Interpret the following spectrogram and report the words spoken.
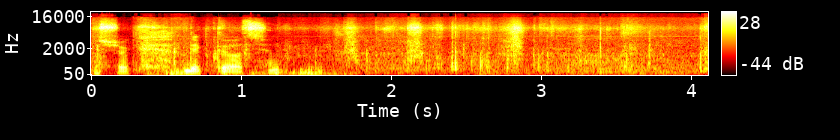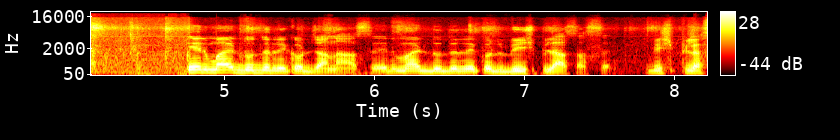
দর্শক দেখতে পাচ্ছেন। এর মায়ের দুধের রেকর্ড জানা আছে। এর মায়ের দুধের রেকর্ড বিশ প্লাস আছে। বিশ প্লাস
